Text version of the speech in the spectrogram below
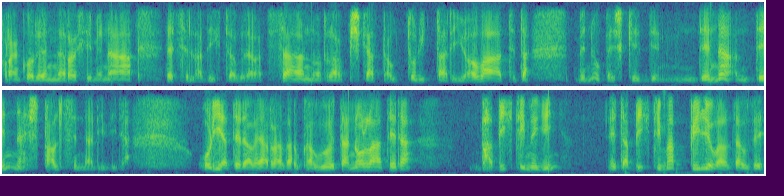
Frankoren regimena etzela diktadura bat izan, horrela piskat autoritarioa bat eta beno, bezke den, dena, dena estaltzen ari dira. Hori atera beharra daukagu eta nola atera? Ba biktimegin eta biktima pilo bat daude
